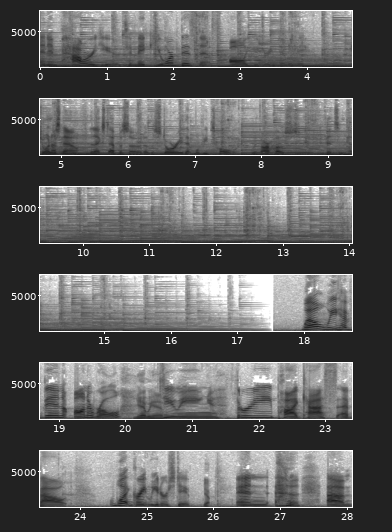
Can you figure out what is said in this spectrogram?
and empower you to make your business all you dreamed it would be. Join us now for the next episode of the story that will be told with our hosts, Fitz and Heather. Well, we have been on a roll. Yeah, we have. Doing three podcasts about what great leaders do. Yep. And um,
